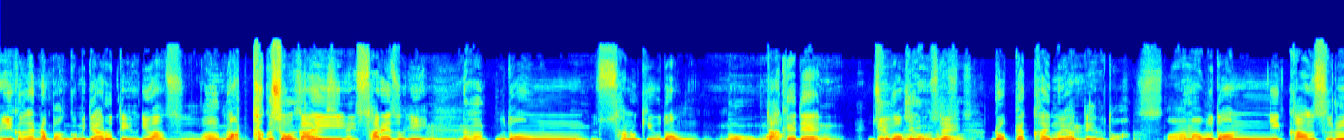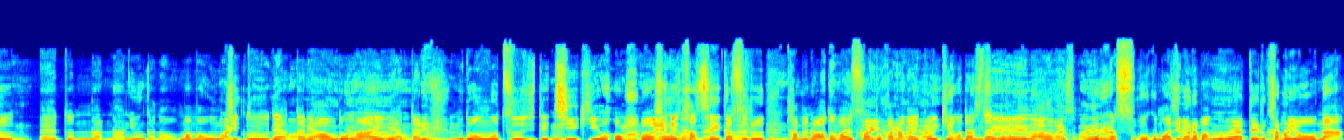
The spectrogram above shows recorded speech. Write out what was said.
いい加減な番組であるっていうニュアンスは全く紹介されずに、うどん讃岐うどんだけでうん。15 15分分で600回もやっていると、ああまあうどんに関する、えっ、とな何言うんかな。まあまあうんちくであったり、うどんの愛であったり、うどんを通じて地域を、活性化するためのアドバイスとかなんかこう意見を出したりとかいうお店へのアドバイスとかね。俺らすごく真面目な番組をやっているかのような、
